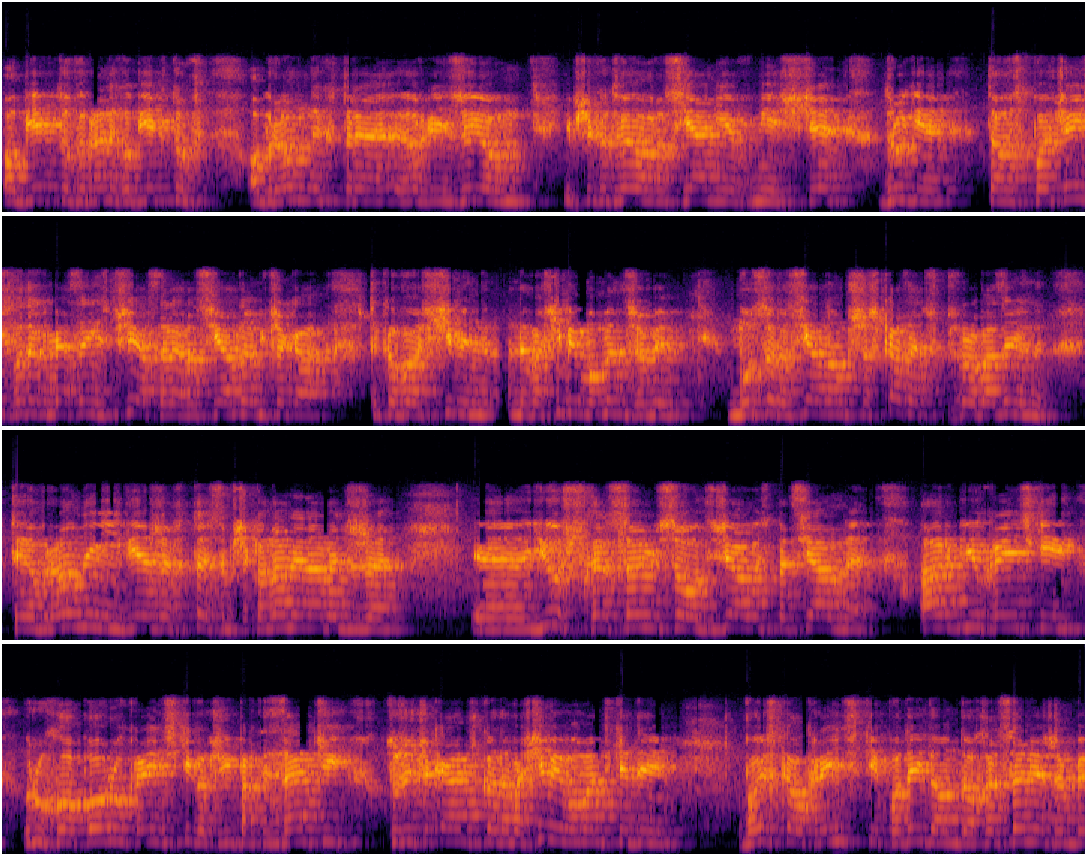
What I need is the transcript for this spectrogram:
obiektów, wybranych obiektów obronnych, które organizują i przygotowują Rosjanie w mieście. Drugie, to społeczeństwo tego miasta nie sprzyja wcale Rosjanom i czeka tylko właściwy, na właściwy moment, żeby móc Rosjanom przeszkadzać w prowadzeniu tej obrony i wierzę to, jestem przekonany nawet, że e, już w Chersoniu są oddziały specjalne armii ukraińskiej, ruchu oporu ukraińskiego, czyli partyzanci, którzy czekają tylko na właściwy moment, kiedy wojska ukraińskie podejdą do Chersonia, żeby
